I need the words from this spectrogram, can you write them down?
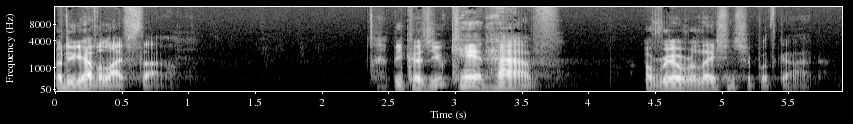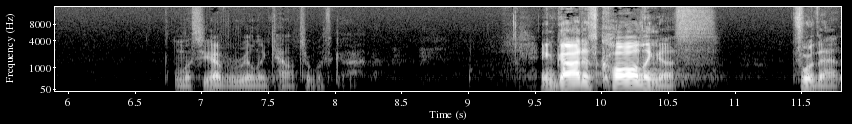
or do you have a lifestyle? Because you can't have a real relationship with God unless you have a real encounter with God. And God is calling us for that.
